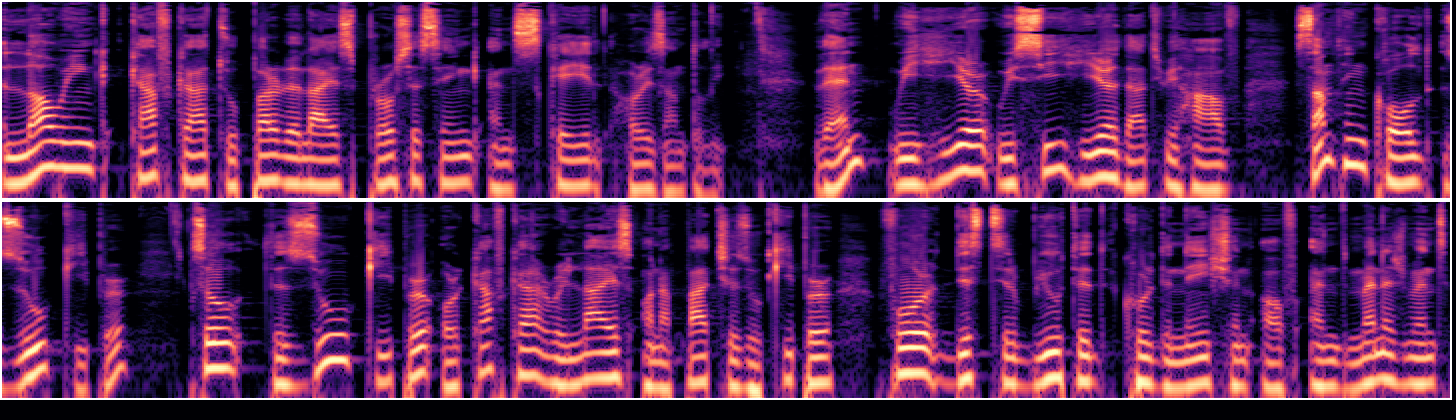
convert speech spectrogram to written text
allowing Kafka to parallelize processing and scale horizontally. Then we here we see here that we have something called Zookeeper. So the Zookeeper or Kafka relies on Apache Zookeeper for distributed coordination of and management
